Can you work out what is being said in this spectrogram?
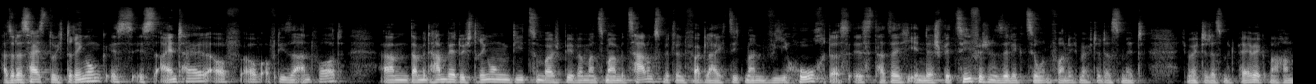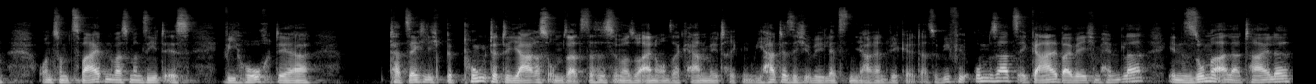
Also das heißt, Durchdringung ist, ist ein Teil auf, auf, auf diese Antwort. Ähm, damit haben wir Durchdringungen, die zum Beispiel, wenn man es mal mit Zahlungsmitteln vergleicht, sieht man, wie hoch das ist, tatsächlich in der spezifischen Selektion von, ich möchte das mit, ich möchte das mit Payback machen. Und zum Zweiten, was man sieht, ist, wie hoch der tatsächlich bepunktete Jahresumsatz, das ist immer so eine unserer Kernmetriken. Wie hat er sich über die letzten Jahre entwickelt? Also wie viel Umsatz, egal bei welchem Händler, in Summe aller Teile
